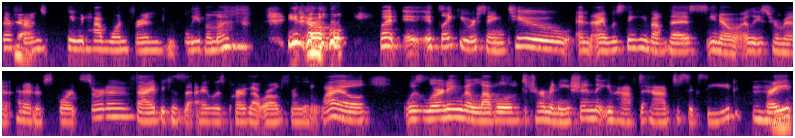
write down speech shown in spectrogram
their Yeah. friends they would have one friend leave a month, you know. But it, it's like you were saying too, and I was thinking about this, you know, at least from a competitive sports sort of side because I was part of that world for a little while. Was learning the level of determination that you have to have to succeed, Mhm. right?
